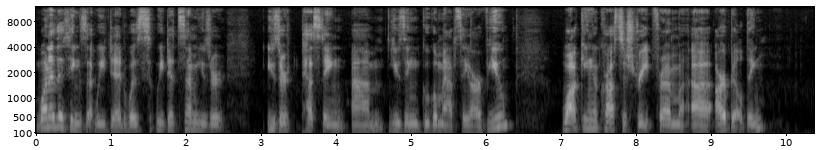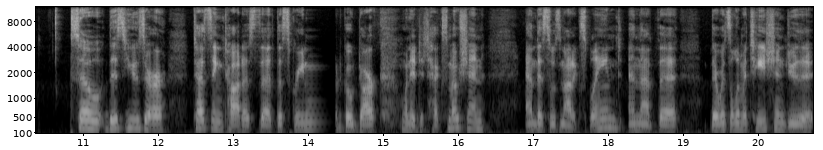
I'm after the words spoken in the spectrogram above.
one of the things that we did was we did some user user testing um, using Google Maps AR View, walking across the street from uh, our building. So this user testing taught us that the screen would go dark when it detects motion, and this was not explained, and that the there was a limitation due to,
